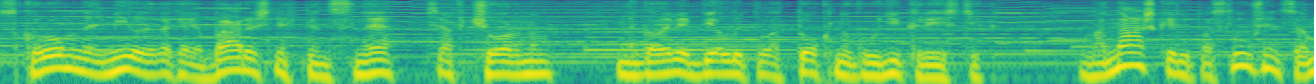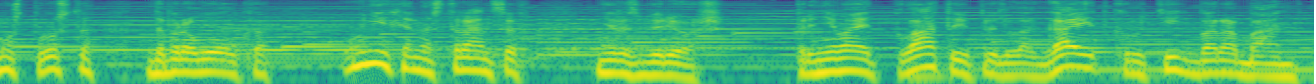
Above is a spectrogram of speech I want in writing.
скромная, милая такая барышня в пенсне, вся в черном, на голове белый платок, на груди крестик. Монашка или послушница, а может просто доброволка. У них иностранцев не разберешь. Принимает плату и предлагает крутить барабан –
